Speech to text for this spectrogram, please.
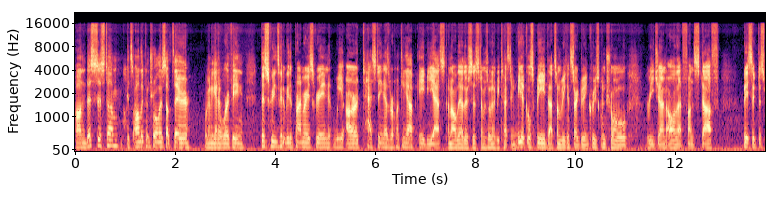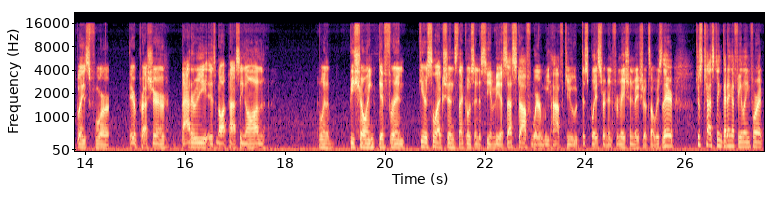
on this system. It's on the controllers up there. We're gonna get it working. This screen's gonna be the primary screen. We are testing as we're hooking up ABS and all the other systems. We're gonna be testing vehicle speed. That's when we can start doing cruise control, regen, all that fun stuff. Basic displays for air pressure. Battery is not passing on. We're gonna be showing different gear selections that goes into CMVSS stuff where we have to display certain information, make sure it's always there. Just testing, getting a feeling for it.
